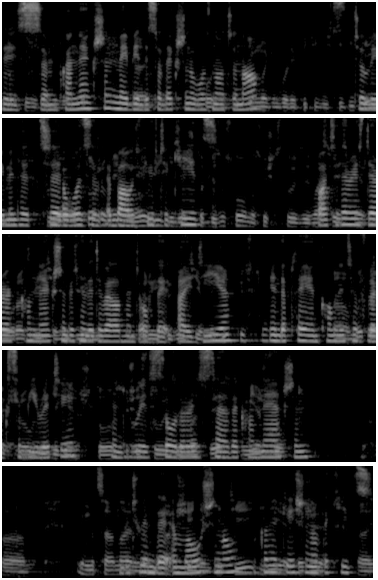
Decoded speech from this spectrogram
this um, connection. Maybe the selection was not enough to limit it. Uh, was about 50 kids, but there is direct connection between the development of the idea in the play and cognitive flexibility, and we saw there is uh, the connection between the emotional communication of the kids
